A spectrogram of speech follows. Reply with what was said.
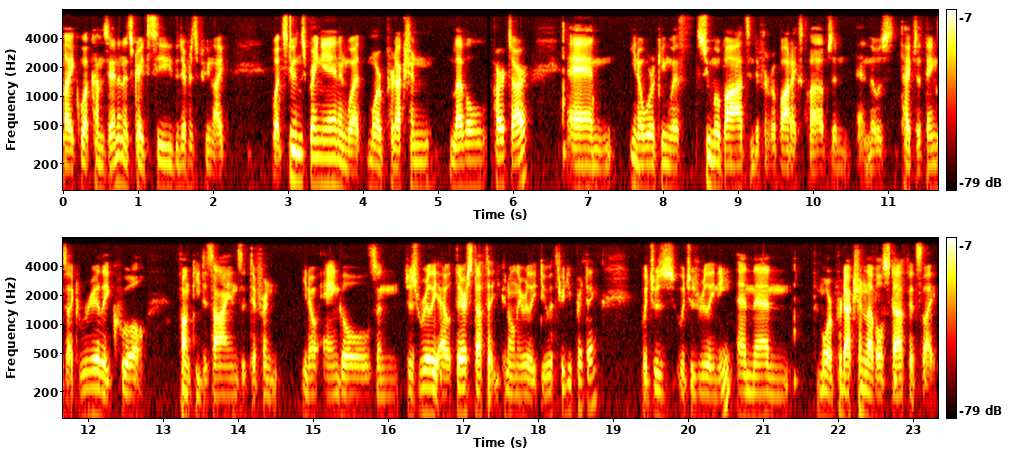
like what comes in, and it's great to see the difference between like what students bring in and what more production level parts are, and you know working with sumo bots and different robotics clubs and and those types of things like really cool, funky designs at different you know angles and just really out there stuff that you can only really do with 3D printing, which was which was really neat. And then the more production level stuff, it's like,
